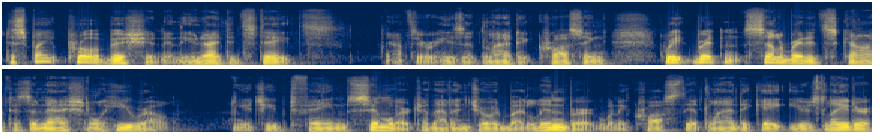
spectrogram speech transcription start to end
despite prohibition in the United States. After his Atlantic crossing, Great Britain celebrated Scott as a national hero. He achieved fame similar to that enjoyed by Lindbergh when he crossed the Atlantic eight years later,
